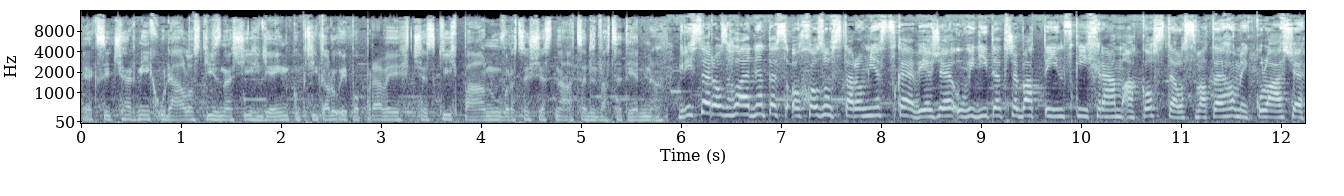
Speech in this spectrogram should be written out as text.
jaksi černých událostí z našich dějin, ku příkladu i popravy českých pánů v roce 1621. Když se rozhlédnete z ochozu staroměstské věže, uvidíte třeba Týnský chrám a kostel svatého Mikuláše.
